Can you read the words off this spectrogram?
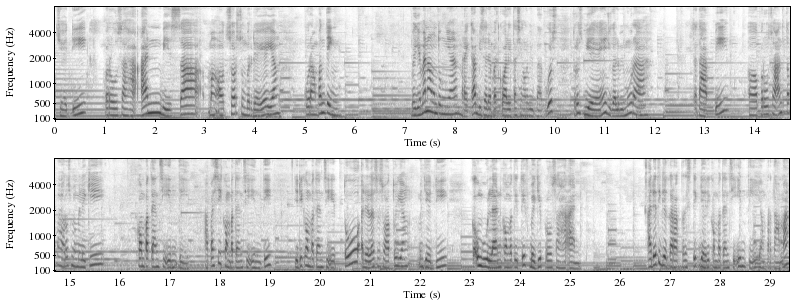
jadi, perusahaan bisa mengoutsource sumber daya yang kurang penting. Bagaimana untungnya? Mereka bisa dapat kualitas yang lebih bagus, terus biayanya juga lebih murah. Tetapi, eh, perusahaan tetap harus memiliki kompetensi inti. Apa sih kompetensi inti? Jadi, kompetensi itu adalah sesuatu yang menjadi keunggulan kompetitif bagi perusahaan ada tiga karakteristik dari kompetensi inti. Yang pertama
